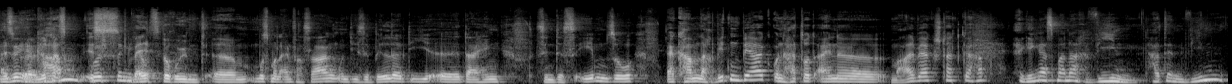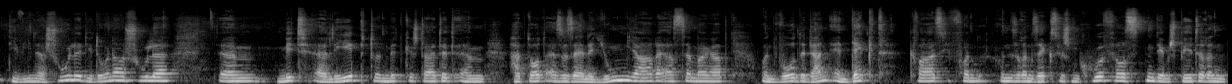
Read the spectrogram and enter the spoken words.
Also er äh, Lukas kam ist weltberühmt, ähm, muss man einfach sagen. Und diese Bilder, die äh, da hängen, sind es ebenso. Er kam nach Wittenberg und hat dort eine Malwerkstatt gehabt. Er ging erstmal nach Wien, hat in Wien die Wiener Schule, die Donauschule ähm, miterlebt und mitgestaltet, ähm, hat dort also seine jungen Jahre erst einmal gehabt und wurde dann entdeckt quasi von unseren sächsischen Kurfürsten, dem späteren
